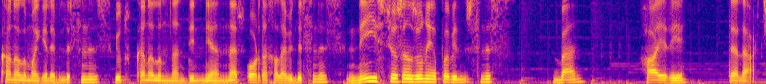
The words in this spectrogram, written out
kanalıma gelebilirsiniz. YouTube kanalımdan dinleyenler orada kalabilirsiniz. Ne istiyorsanız onu yapabilirsiniz. Ben Hayri Delarge.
